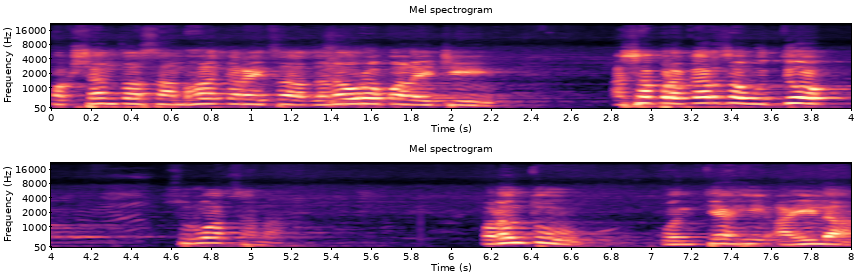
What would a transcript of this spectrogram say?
पक्ष्यांचा सांभाळ करायचा जनावरं पाळायची अशा प्रकारचा उद्योग सुरुवात झाला. परंतु कोणत्याही आईला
